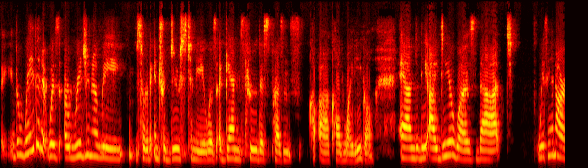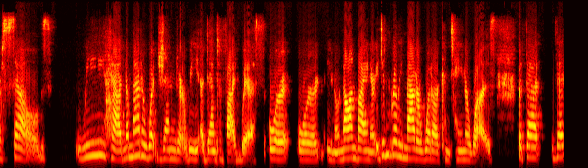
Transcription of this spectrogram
the way that it was originally sort of introduced to me was again through this presence uh, called White Eagle. And the idea was that within ourselves, we had no matter what gender we identified with or or you know non-binary it didn't really matter what our container was but that that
